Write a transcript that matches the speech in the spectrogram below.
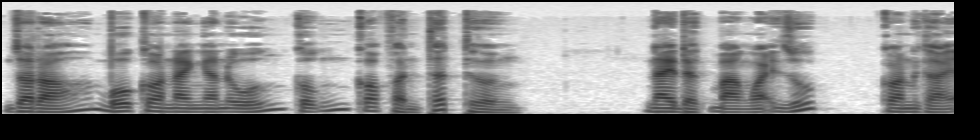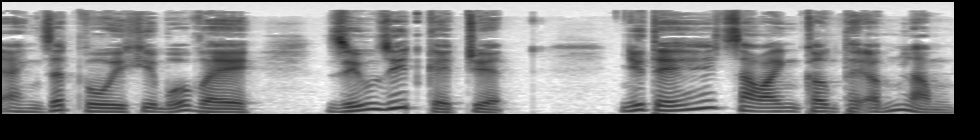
Do đó, bố con anh ăn uống cũng có phần thất thường. Nay được bà ngoại giúp, con gái anh rất vui khi bố về, díu dít kể chuyện. Như thế sao anh không thể ấm lòng?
